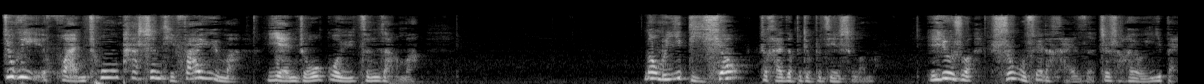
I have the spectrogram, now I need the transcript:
就可以缓冲他身体发育嘛，眼轴过于增长嘛。那我们一抵消，这孩子不就不近视了吗？也就是说，十五岁的孩子至少还有一百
